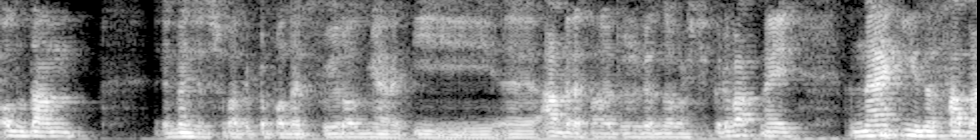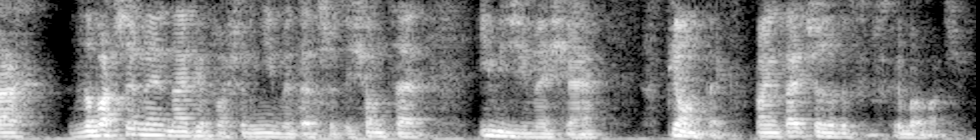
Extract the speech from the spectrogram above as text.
oddam. Będzie trzeba tylko podać swój rozmiar i e, adres, ale to już wiadomości prywatnej. Na jakich zasadach zobaczymy. Najpierw osiągnijmy te 3000 i widzimy się w piątek. Pamiętajcie, żeby subskrybować.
